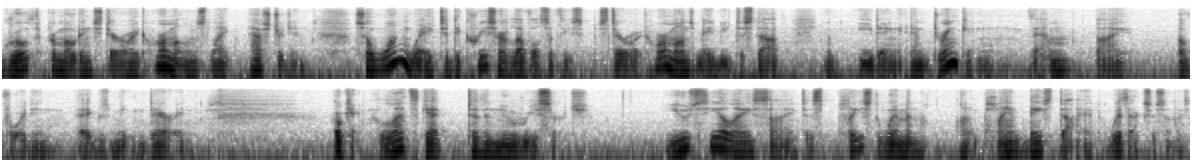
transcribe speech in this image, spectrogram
growth-promoting steroid hormones like estrogen. So one way to decrease our levels of these steroid hormones may be to stop you know, eating and drinking them by avoiding eggs, meat, and dairy. OK, let's get to the new research. UCLA scientists placed women on a plant-based diet with exercise,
